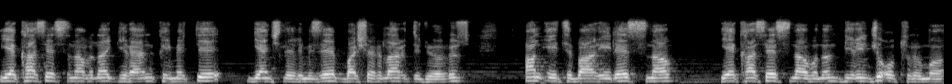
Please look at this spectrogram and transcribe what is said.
YKS sınavına giren kıymetli gençlerimize başarılar diliyoruz. An itibariyle sınav YKS sınavının birinci oturumu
